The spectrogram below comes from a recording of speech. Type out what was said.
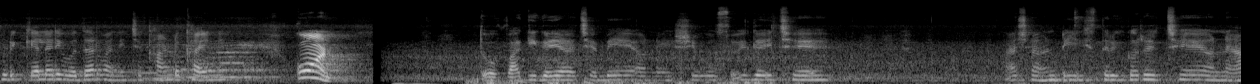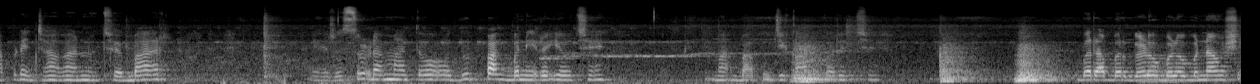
થોડી કેલરી વધારવાની છે ખાંડ ખાઈને. કોણ? તો વાગી ગયા છે બે અને શિવ સૂઈ ગઈ છે. આશા આંટી ઇસ્ત્રી કરે છે અને આપણે જવાનું છે બહાર. એ રસોડામાં તો દૂધ પાક બની રહ્યો છે. મા બાપુજી કામ કરે છે. બરાબર ગળો બળો બનાવશે.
